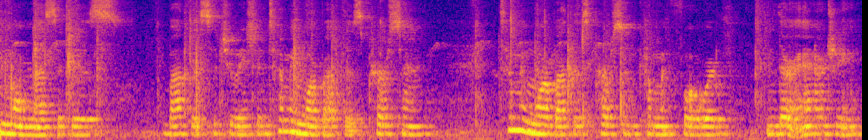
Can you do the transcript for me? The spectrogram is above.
me more messages about this situation. Tell me more about this person. Tell me more about this person coming forward and their energy.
